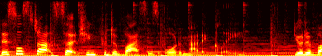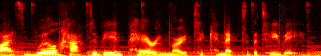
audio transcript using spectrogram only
This will start searching for devices automatically. Your device will have to be in pairing mode to connect to the TV.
